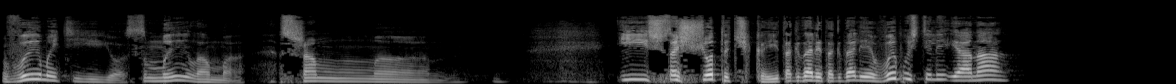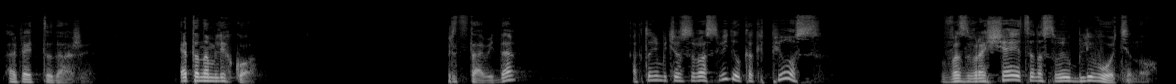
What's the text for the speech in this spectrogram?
Вымойте ее с мылом, с шам... И со щеточкой, и так далее, и так далее. Выпустили, и она опять туда же. Это нам легко представить, да? А кто-нибудь из вас видел, как пес возвращается на свою блевотину?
